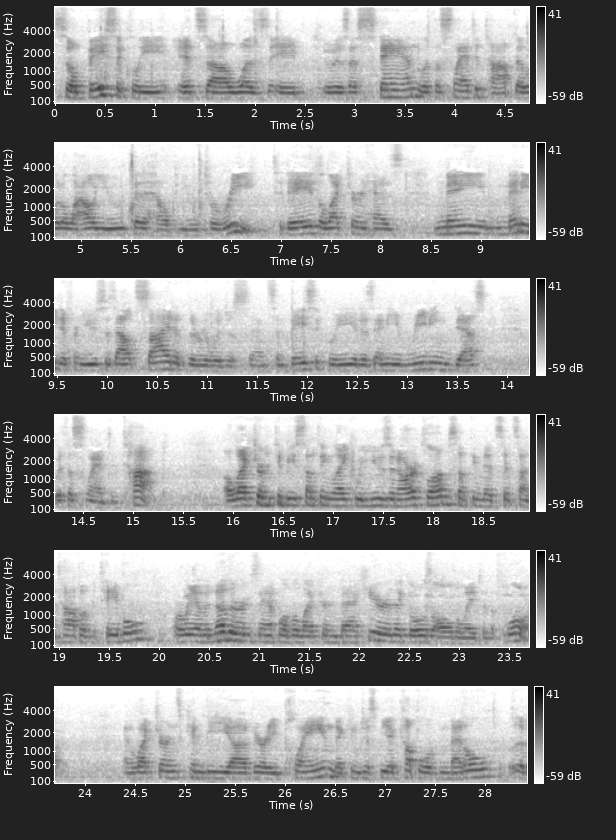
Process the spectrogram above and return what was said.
So basically, it's uh, was a it was a stand with a slanted top that would allow you to help you to read. Today, the lectern has many many different uses outside of the religious sense, and basically, it is any reading desk with a slanted top. A lectern can be something like we use in our club, something that sits on top of a table, or we have another example of a lectern back here that goes all the way to the floor. And lecterns can be uh, very plain. They can just be a couple of metal uh,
